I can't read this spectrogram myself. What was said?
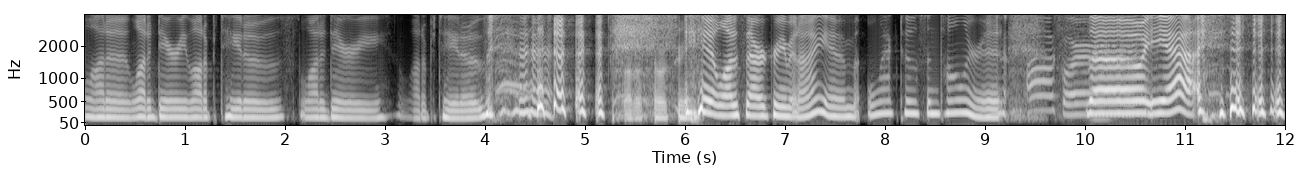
a lot of a lot of dairy, a lot of potatoes, a lot of dairy, a lot of potatoes. A lot of sour cream. a lot of sour cream, and I am lactose intolerant. Awkward. So yeah,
